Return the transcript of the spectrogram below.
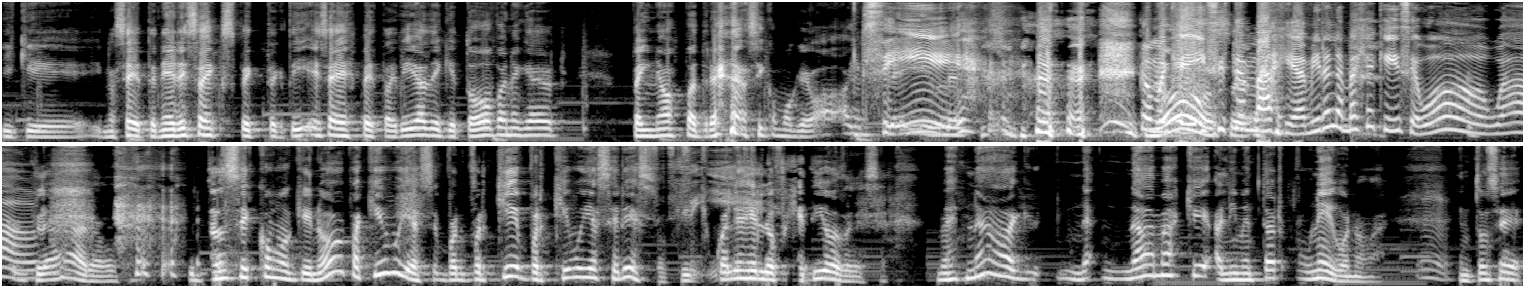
y que, no sé, tener esas esas expectativas de que todos van a quedar peinados para atrás, así como que, ¡ay, Sí. Como No, que o hiciste sea, magia. Mira la magia que hice. Wow, wow. Claro. Entonces, como que no, ¿para qué voy a hacer? ¿Por, por qué, ¿Por qué voy a hacer eso? ¿Qué- Sí. ¿Cuál es el objetivo de eso? No es nada, na- nada más que alimentar un ego nomás. Mm, Entonces,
